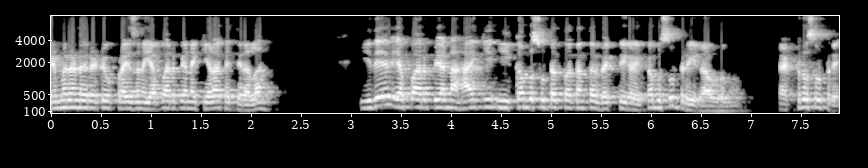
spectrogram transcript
ರಿಮ್ಯುನರೇಟಿವ್ ಪ್ರೈಸ್ ಅನ್ನ ಎಫ್ ಆರ್ ಪಿ ಅನ್ನ ಕೇಳಕತ್ತೀರಲ್ಲ? ಇದೇ ಎಫ್ ಆರ್ ಪಿ ಅನ್ನ ಹಾಕಿ ಈ ಕಬ್ಬು ಸುಟ್ಟತಕ್ಕಂಥ ವ್ಯಕ್ತಿಗಳಿಗೆ, ಕಬ್ಬು ಸುಟ್ರಿ ಈಗ ಅವರು ಟ್ರ್ಯಾಕ್ಟರ್ ಸುಟ್ರಿ.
